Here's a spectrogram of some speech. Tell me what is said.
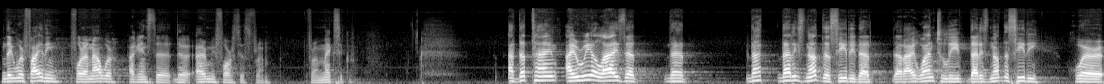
And they were fighting for an hour against the, the army forces from, from Mexico. At that time, I realized that, that, that that is not the city that, that I want to live. That is not the city where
